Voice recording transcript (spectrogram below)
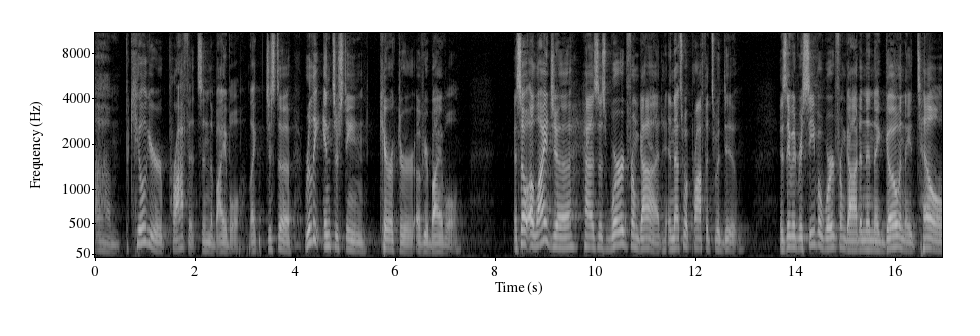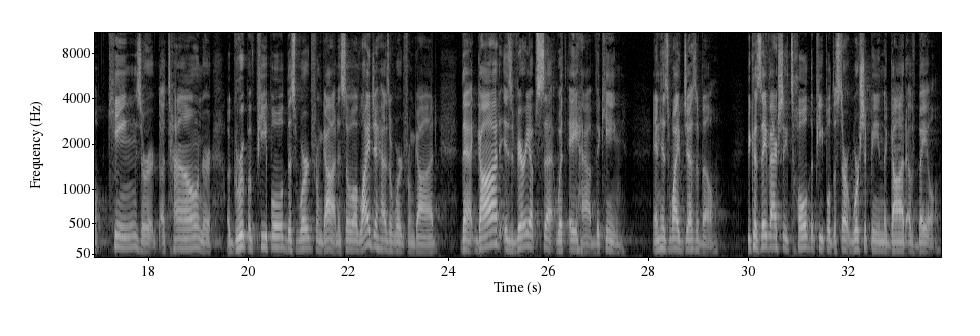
um, peculiar prophets in the Bible, like just a really interesting character of your Bible. And so Elijah has this word from God, and that's what prophets would do. Is they would receive a word from God and then they go and they tell kings or a town or a group of people this word from God. And so Elijah has a word from God that God is very upset with Ahab, the king, and his wife Jezebel because they've actually told the people to start worshiping the God of Baal.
